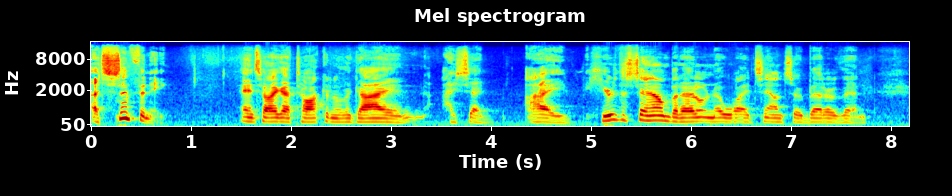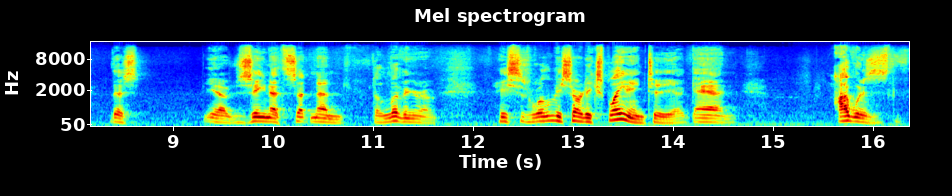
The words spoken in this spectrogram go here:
a symphony. And so I got talking to the guy and I said, I hear the sound, but I don't know why it sounds so better than this, you know, Zenith sitting in the living room. He says, Well, let me start explaining to you. And I was,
